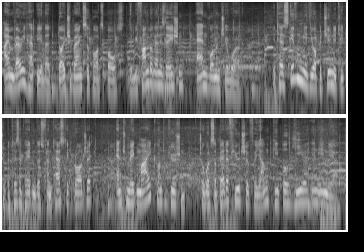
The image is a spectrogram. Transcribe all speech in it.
I am very happy that Deutsche Bank supports both the BFund organization and volunteer work. It has given me the opportunity to participate in this fantastic project and to make my contribution towards a better future for young people here in India.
